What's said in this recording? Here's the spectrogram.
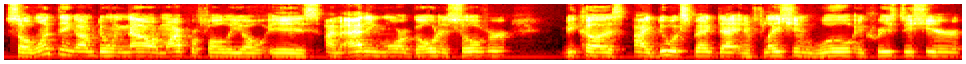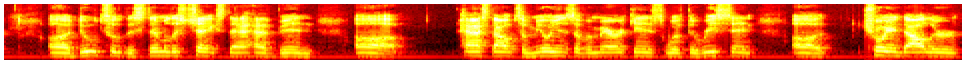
So, one thing I'm doing now in my portfolio is I'm adding more gold and silver because I do expect that inflation will increase this year uh, due to the stimulus checks that have been uh, passed out to millions of Americans with the recent uh, trillion dollar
